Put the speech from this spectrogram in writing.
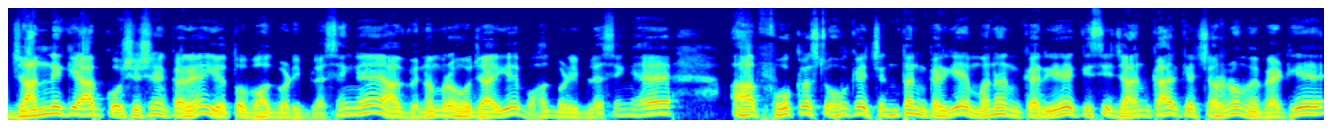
जानने की आप कोशिशें करें, ये तो बहुत बड़ी ब्लेसिंग है। आप विनम्र हो जाइए, बहुत बड़ी ब्लेसिंग है। आप फोकस्ड होकर चिंतन करिए, मनन करिए, किसी जानकार के चरणों में बैठिए।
